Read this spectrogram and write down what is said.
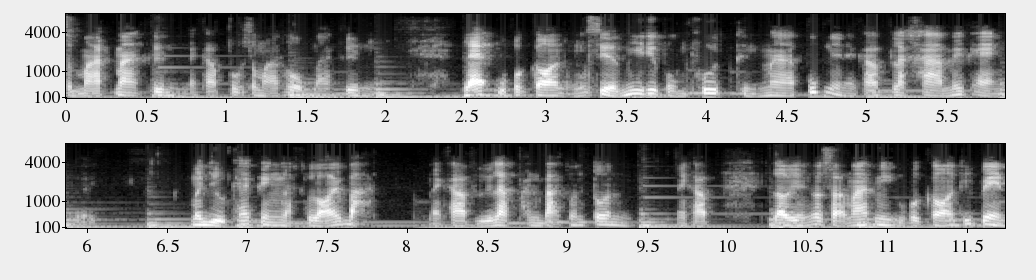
smart มากขึ้นนะครับพวก smart home มากขึ้น และอุปกรณ์ของ Xiaomi ที่ผมพูดถึงมาปุ๊บเนี่ยนะครับราคาไม่แพงเลย มันอยู่แค่เพียงหลักร้อยบาทนะครับหรือหลักพันบาทต้นๆนะครับเรายังก็สามารถมีอุปกรณ์ที่เป็น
